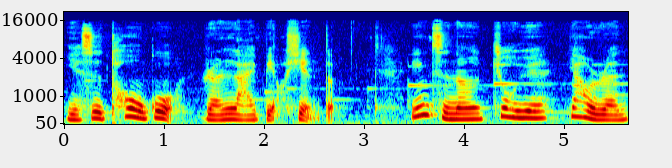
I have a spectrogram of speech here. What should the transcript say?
也是透过。人来表现的，因此呢，旧约要人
